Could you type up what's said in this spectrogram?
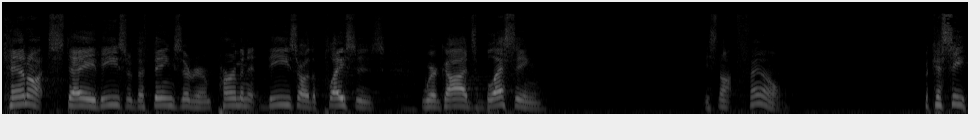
cannot stay. These are the things that are impermanent. These are the places where God's blessing is not found. Because, see,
